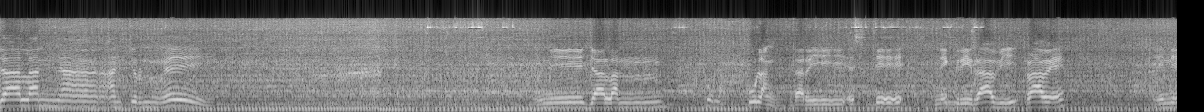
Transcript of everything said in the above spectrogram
Jalannya hancur nih. Ini jalan Pulang. pulang dari SD Negeri Rawi, Rawe. Ini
